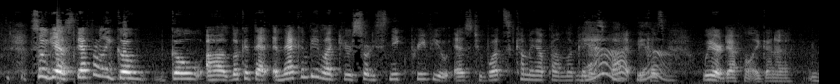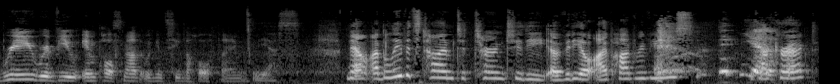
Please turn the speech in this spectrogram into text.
so yes, definitely go go uh, look at that, and that can be like your sort of sneak preview as to what's coming up on Look at Yeah, the Spot because yeah. we are definitely going to re-review Impulse now that we can see the whole thing. Yes. Now, I believe it's time to turn to the uh, video iPod reviews. Is that correct?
